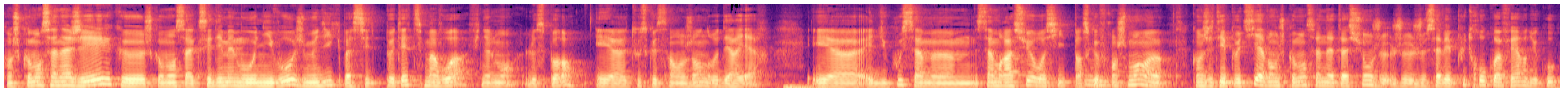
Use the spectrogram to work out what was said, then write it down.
quand je commence à nager, que je commence à accéder même au haut niveau, je me dis que bah, c'est peut-être ma voie finalement, le sport et euh, tout ce que ça engendre derrière. Et, euh, et, du coup, ça me, ça me rassure aussi. Parce que mm. franchement, euh, quand j'étais petit, avant que je commence la natation, je, je, je, savais plus trop quoi faire du coup.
